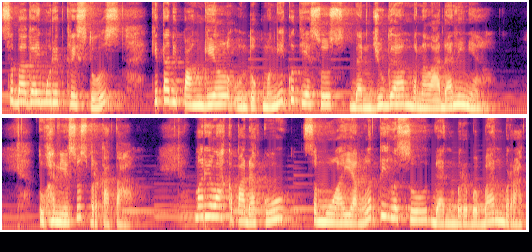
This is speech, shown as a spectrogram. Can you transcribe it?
Sebagai murid Kristus, kita dipanggil untuk mengikut Yesus dan juga meneladaninya. Tuhan Yesus berkata, Marilah kepadaku semua yang letih lesu dan berbeban berat.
